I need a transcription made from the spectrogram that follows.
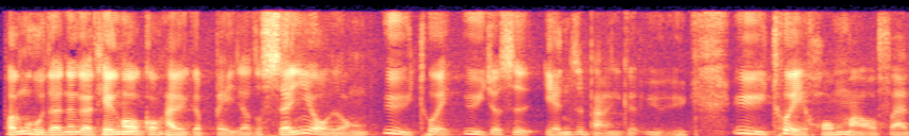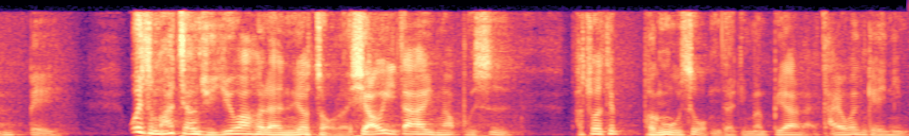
澎湖的那个天后宫，还有一个碑叫做沈有容欲退，欲就是言字旁一个欲，欲退红毛翻碑。为什么他讲几句话，荷兰人就走了？小以大意吗？不是，他说这澎湖是我们的，你们不要来，台湾给你们。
